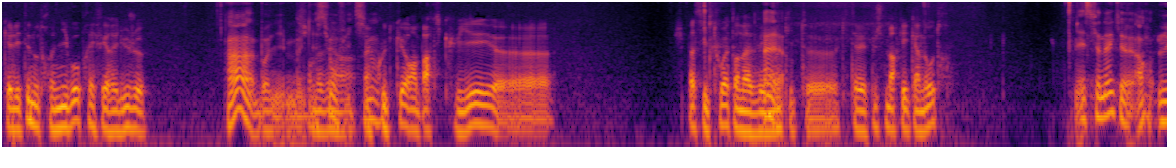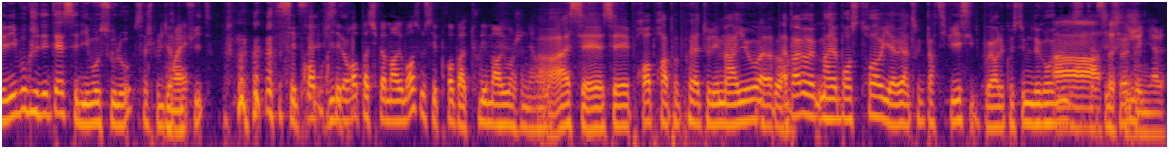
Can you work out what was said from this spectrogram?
quel, était notre niveau préféré du jeu. Ah, bonne, bonne question, effectivement. Un coup de cœur en particulier. Euh, je sais pas si toi, t'en avais un qui t'avait plus marqué qu'un autre. Est-ce qu'il y en a qui. Alors, les niveaux que je déteste, c'est les niveaux sous l'eau, ça je peux le dire tout de suite. c'est propre, propre, à Super Mario Bros ou c'est propre à tous les Mario en général Ah, c'est propre à peu près à tous les Mario. À, part Mario Bros 3 où il y avait un truc particulier, c'est que tu pouvais avoir le costume de grenouille. Ah, ça c'est génial.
